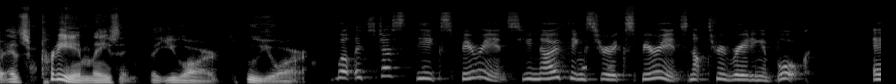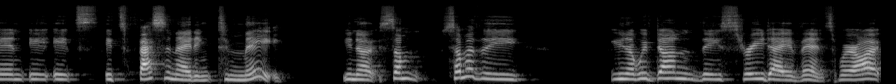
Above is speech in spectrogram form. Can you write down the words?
it's pretty amazing that you are who you are. Well it's just the experience. You know things through experience not through reading a book and it, it's it's fascinating to me you know some some of the you know, we've done these three day events where I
